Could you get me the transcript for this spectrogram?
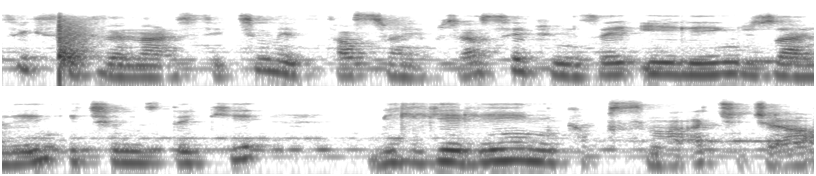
8-8 enerjisi için meditasyon yapacağız. Hepimize iyiliğin, güzelliğin, içimizdeki bilgeliğin kapısını açacağı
